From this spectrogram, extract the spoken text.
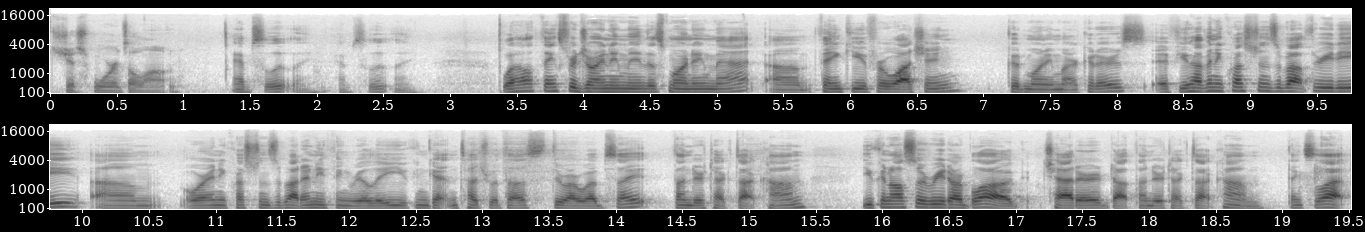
just words alone. Absolutely, absolutely. Well, thanks for joining me this morning, Matt. Um, thank you for watching Good Morning Marketers. If you have any questions about 3D um, or any questions about anything really, you can get in touch with us through our website, thundertech.com. You can also read our blog, chatter.thundertech.com. Thanks a lot.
